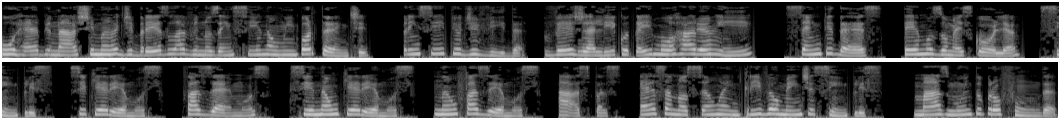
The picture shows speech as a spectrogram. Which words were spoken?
O Reb Nachman de Breslav nos ensina um importante princípio de vida. Veja Likutei Moharan e 110. Temos uma escolha. Simples. Se queremos, fazemos. Se não queremos, não fazemos. Aspas. Essa noção é incrivelmente simples mas muito profunda.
